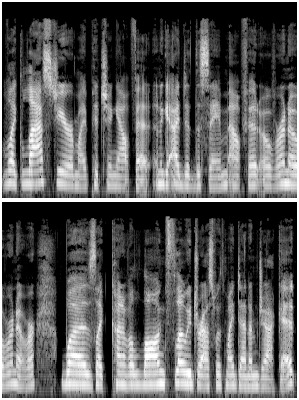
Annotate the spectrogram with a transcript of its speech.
like last year my pitching outfit and again I did the same outfit over and over and over was like kind of a long flowy dress with my denim jacket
